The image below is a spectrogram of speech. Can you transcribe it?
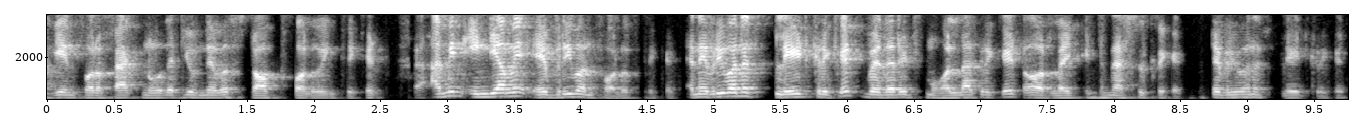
again for a fact know that you've never stopped following cricket. I mean, India may everyone follows cricket and everyone has played cricket, whether it's mohalla cricket or like international cricket. Everyone has played cricket.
